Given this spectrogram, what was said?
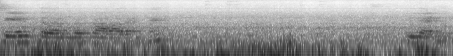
సేమ్ కలర్లో కావాలంటే. ఇదండి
